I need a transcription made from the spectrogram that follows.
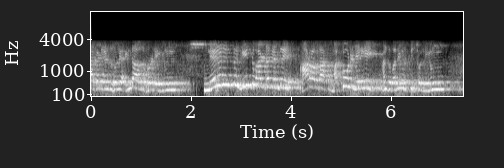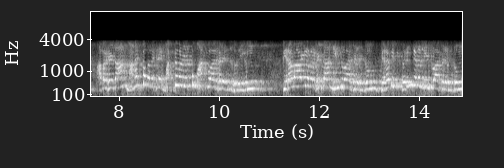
இருப்பார்கள் என்று சொல்லி ஐந்தாவது சொல்லையும் நெருநின்று நீண்டு வாழ்தல் என்று ஆறாவதாக மற்றொரு நெறியை அங்கு வலியுறுத்தி சொல்லியும் அவர்கள்தான் மனக்கவலைகளை மற்றவர்களுக்கும் மாற்றுவார்கள் என்று சொல்லியும் பிறவாழி அவர்கள் தான் நீந்துவார்கள் என்றும் பிறவி பெருங்கடல் நீந்துவார்கள் என்றும்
